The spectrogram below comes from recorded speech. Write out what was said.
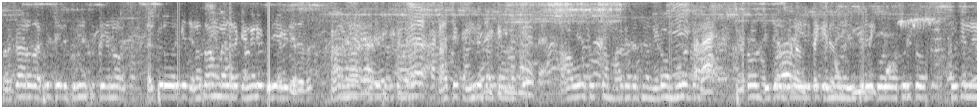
ಸರ್ಕಾರದ ಅಭಿವೃದ್ಧಿಯಲ್ಲಿ ಸುಮ್ಮನೆ ಸ್ಥಿತಿಯನ್ನು ತಲುಪಿರುವವರಿಗೆ ಜನಸಾಮಾನ್ಯರ ಕೆಂಗಣಿ ಗುರಿಯಾಗಿದೆ. ಕಾರಣ ರಾಜ್ಯ ಸರ್ಕಾರ, ರಾಜ್ಯ ಕಾಂಗ್ರೆಸ್ ಸರ್ಕಾರಕ್ಕೆ ತಾವು ಸೂಕ್ತ ಮಾರ್ಗದರ್ಶನ ನೀಡುವ ಮೂಲಕ ಪೆಟ್ರೋಲ್, ಡೀಸೆಲ್ ಹಿಂಪಡೆದುಕೊಳ್ಳುವ ಕುರಿತು ಸೂಚನೆ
